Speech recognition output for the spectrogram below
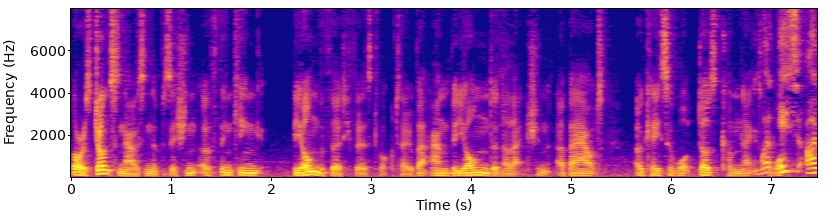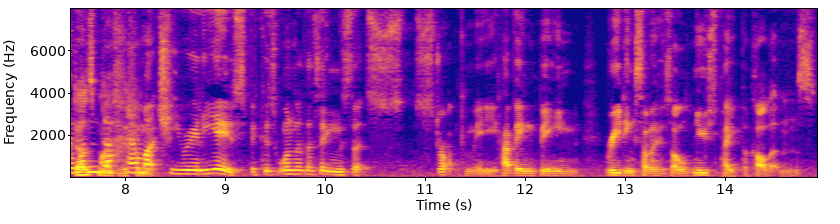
Boris Johnson now is in the position of thinking beyond the 31st of October and beyond an election about, okay, so what does come next? Well, I wonder how much he really is, because one of the things that's struck me, having been reading some of his old newspaper columns,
